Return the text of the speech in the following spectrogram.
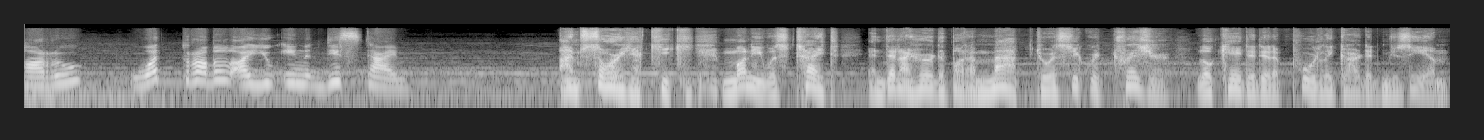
Haru, what trouble are you in this time? I'm sorry, Akiki. Money was tight, and then I heard about a map to a secret treasure located in a poorly guarded museum.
